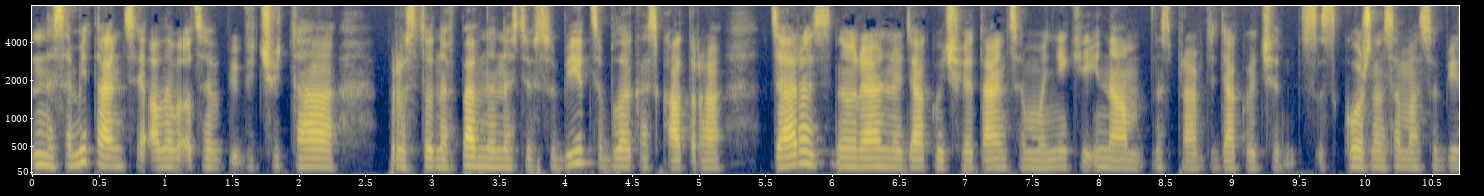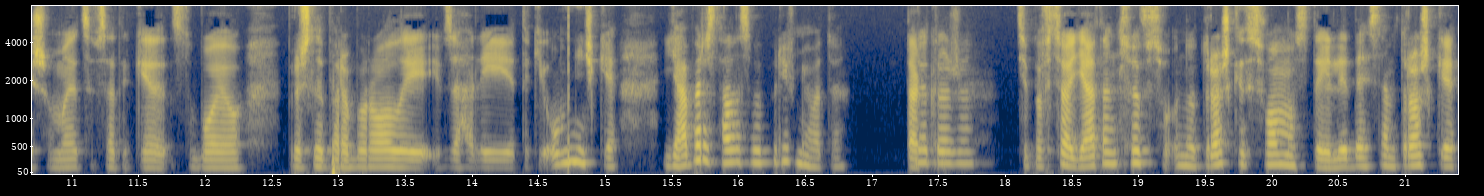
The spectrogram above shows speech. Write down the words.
не самі танці, але оце відчуття просто невпевненості в собі, це була якась каторга. Зараз, ну реально дякуючи танцям Моніки і нам, насправді дякуючи кожна сама собі, що ми це все-таки з тобою прийшли, перебороли і взагалі такі умнічки, я перестала себе порівнювати. Я теж. Типу, все, я танцюю в ну, трошки в своєму стилі, десь там трошки.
